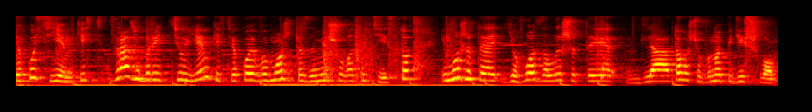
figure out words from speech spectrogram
якусь ємкість. Зразу беріть цю ємкість, в якої ви можете замішувати тісто, і можете його залишити для того, щоб воно підійшло.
